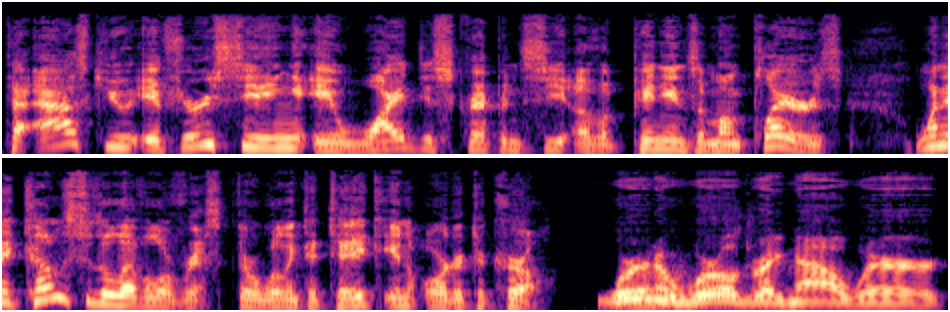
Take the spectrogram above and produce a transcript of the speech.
to ask you if you're seeing a wide discrepancy of opinions among players when it comes to the level of risk they're willing to take in order to curl. We're in a world right now where,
